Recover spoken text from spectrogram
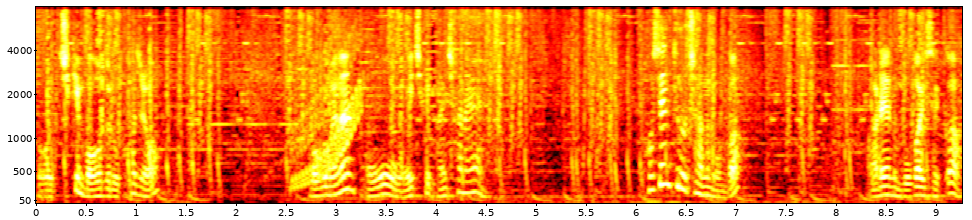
저거 치킨 먹어도록 하죠. 먹으면은, 오, HP 많이 차네. 퍼센트로 차는 건가? 아래에는 뭐가 있을까?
